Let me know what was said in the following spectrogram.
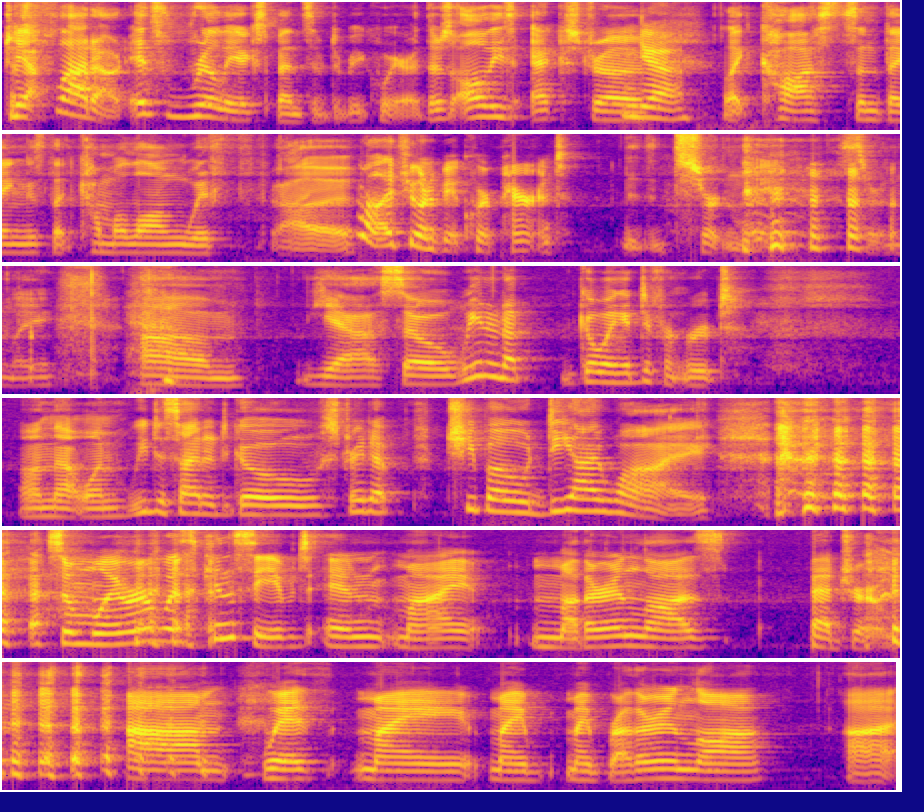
Just Yeah. flat out, it's really expensive to be queer. There's all these extra Yeah. like costs and things that come along with uh, Well, if you want to be a queer parent. certainly certainly um yeah so we ended up going a different route on that one we decided to go straight up cheapo diy So Moira was conceived in my mother-in-law's bedroom um, with my my my brother-in-law uh,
